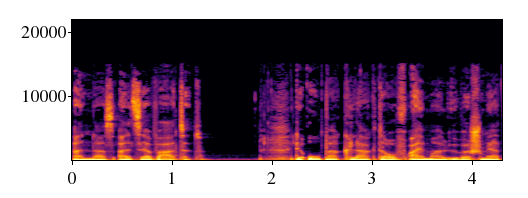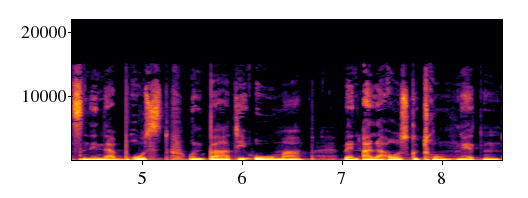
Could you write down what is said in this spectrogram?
anders als erwartet. Der Opa klagte auf einmal über Schmerzen in der Brust und bat die Oma, wenn alle ausgetrunken hätten,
